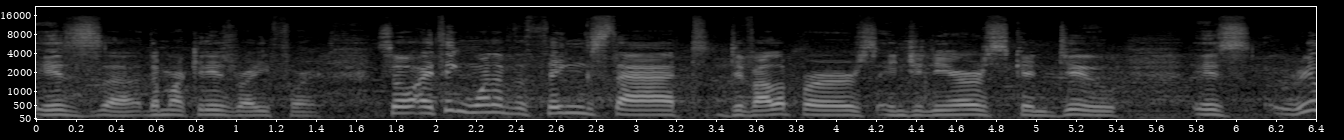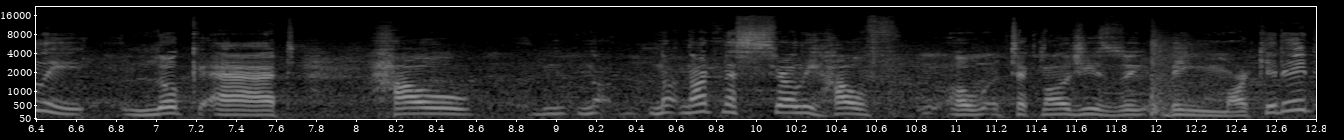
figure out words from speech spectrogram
is uh, the market is ready for it. So I think one of the things that developers, engineers can do is really look at how not, not necessarily how technology is being marketed,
